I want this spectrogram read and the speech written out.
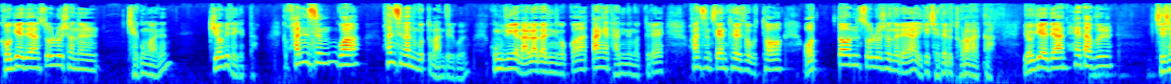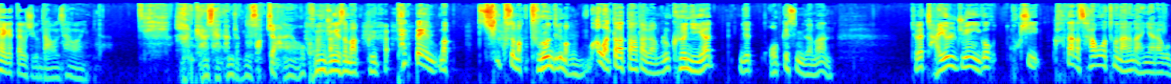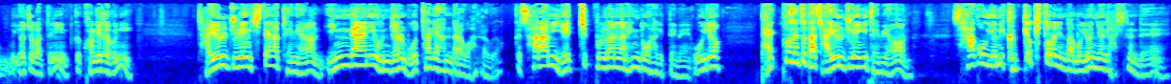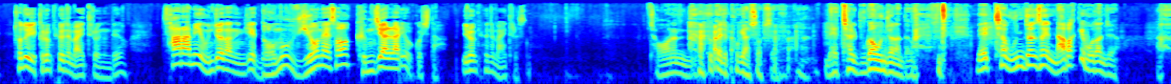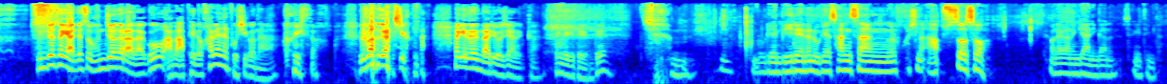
거기에 대한 솔루션을 제공하는 기업이 되겠다. 환승과 환승하는 것도 만들고요. 공중에 날아다니는 것과 땅에 다니는 것들의 환승 센터에서부터 어떤 솔루션을 해야 이게 제대로 돌아갈까 여기에 대한 해답을 제시하겠다고 지금 나온 상황입니다. 한편으로 생각하면 좀 무섭지 않아요. 공중에서 막 그 택배 막 싣고서 막 드론들이 막, 막 왔다 갔다 하다가 물론 그런 일이야 이제 없겠습니다만 제가 자율주행 이거 혹시 하다가 사고 같은 거 나는 거 아니냐라고 여쭤봤더니 그 관계자분이 자율주행 시대가 되면 인간이 운전을 못하게 한다라고 하더라고요. 그 사람이 예측 불가능한 행동을 하기 때문에 오히려 100%다 자율주행이 되면 사고 위험이 급격히 떨어진다 뭐 이런 이야기를 하시는데 저도 이제 그런 표현을 많이 들었는데요. 사람이 운전하는 게 너무 위험해서 금지할 날이 올 것이다. 이런 표현을 많이 들었습니다. 저는 끝까지 포기할 수 없어요. 내 차를 누가 운전한다고 내 차 운전석에 나밖에 못 앉아요. 운전석에 앉아서 운전을 안 하고 아마 앞에 있는 화면을 보시거나 거기서 음악을 하시거나 하게 되는 날이 오지 않을까 생각이 되는데요. 참 우리의 미래는 우리의 상상을 훨씬 앞서서 변해가는 게 아닌가 하는 생각이 듭니다.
